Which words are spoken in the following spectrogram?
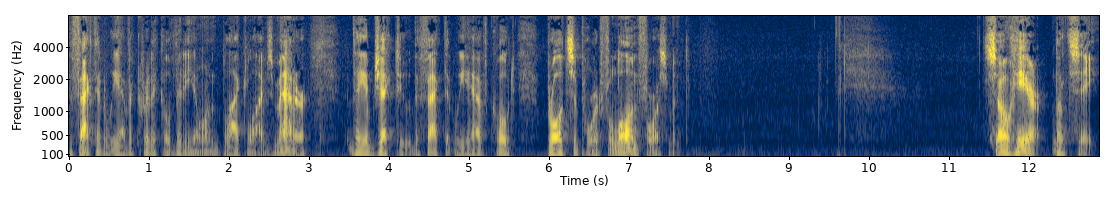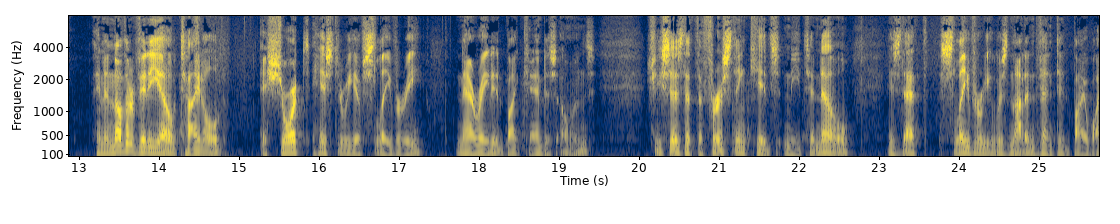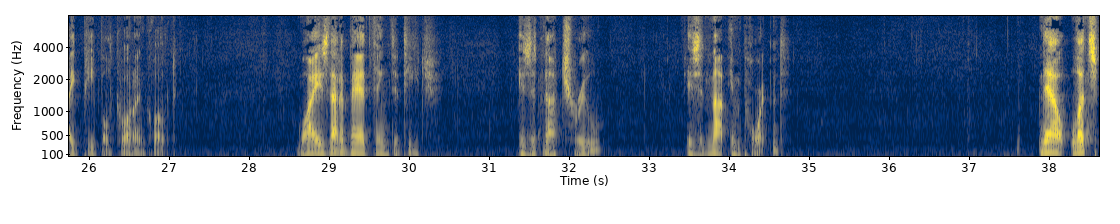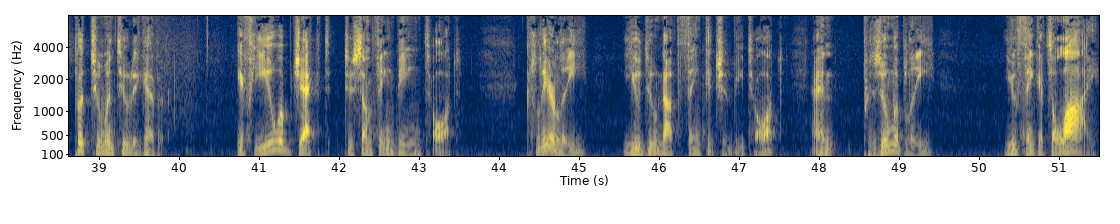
The fact that we have a critical video on Black Lives Matter, they object to. The fact that we have, quote, broad support for law enforcement. So here, let's see. In another video titled A Short History of Slavery, narrated by Candace Owens, she says that the first thing kids need to know is that slavery was not invented by white people, quote unquote. Why is that a bad thing to teach? Is it not true? Is it not important? Now, let's put two and two together. If you object to something being taught, clearly you do not think it should be taught, and presumably you think it's a lie.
